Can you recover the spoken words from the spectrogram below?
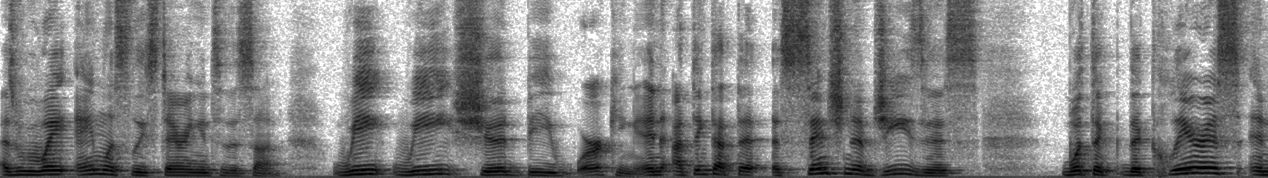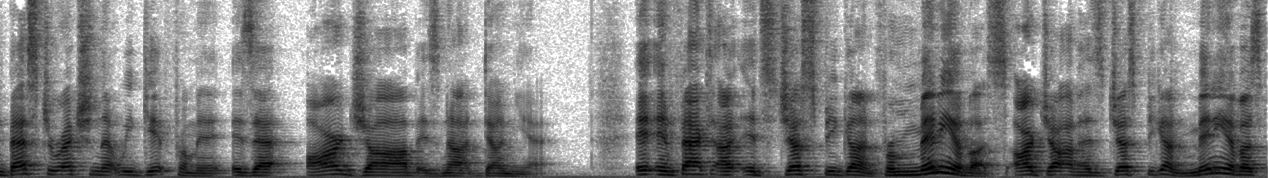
as we wait aimlessly staring into the sun. We we should be working. And I think that the ascension of Jesus what the, the clearest and best direction that we get from it is that our job is not done yet. In fact, it's just begun. For many of us, our job has just begun. Many of us,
